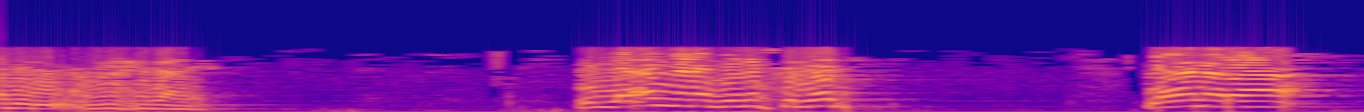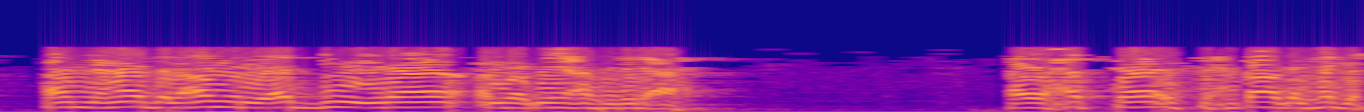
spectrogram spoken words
أب أو نحو ذلك. إلا أننا في نفس الوقت لا نرى أن هذا الأمر يؤدي إلى الوضيعة في البدعة أو حتى استحقاق الهجر.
